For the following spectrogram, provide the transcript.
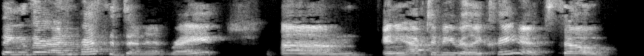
things are unprecedented, right? Um, and you have to be really creative. So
